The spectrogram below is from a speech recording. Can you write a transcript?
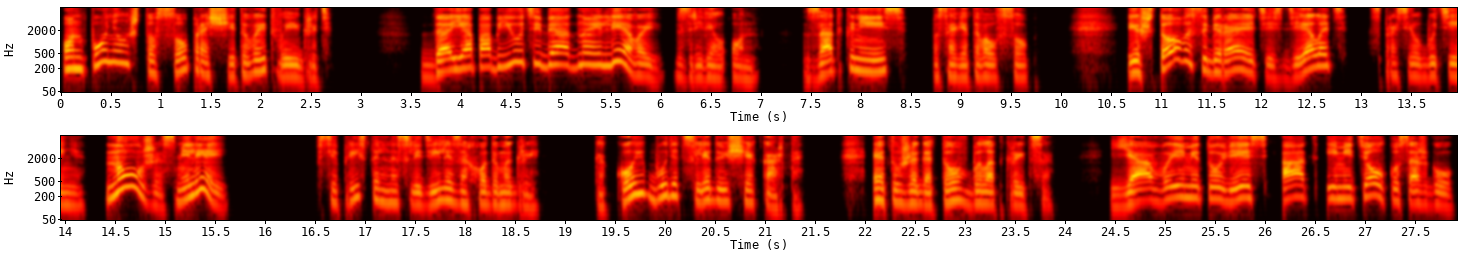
Он понял, что Соп рассчитывает выиграть. «Да я побью тебя одной левой!» — взревел он. «Заткнись», — посоветовал Соп. «И что вы собираетесь делать?» — спросил Бутини. «Ну же, смелей!» Все пристально следили за ходом игры. Какой будет следующая карта? Эд уже готов был открыться. «Я вымету весь ад и метелку сожгу!»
